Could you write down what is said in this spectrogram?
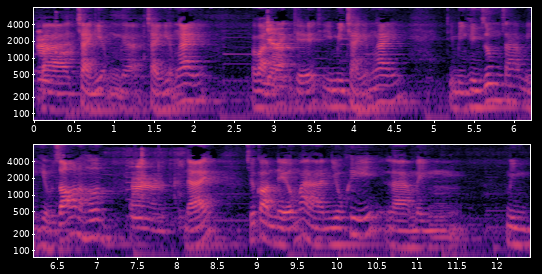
Và trải nghiệm uh, trải nghiệm ngay ấy. Và bản thân yeah. anh thế thì mình trải nghiệm ngay thì mình hình dung ra mình hiểu rõ nó hơn đấy chứ còn nếu mà nhiều khi ấy, là mình mình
